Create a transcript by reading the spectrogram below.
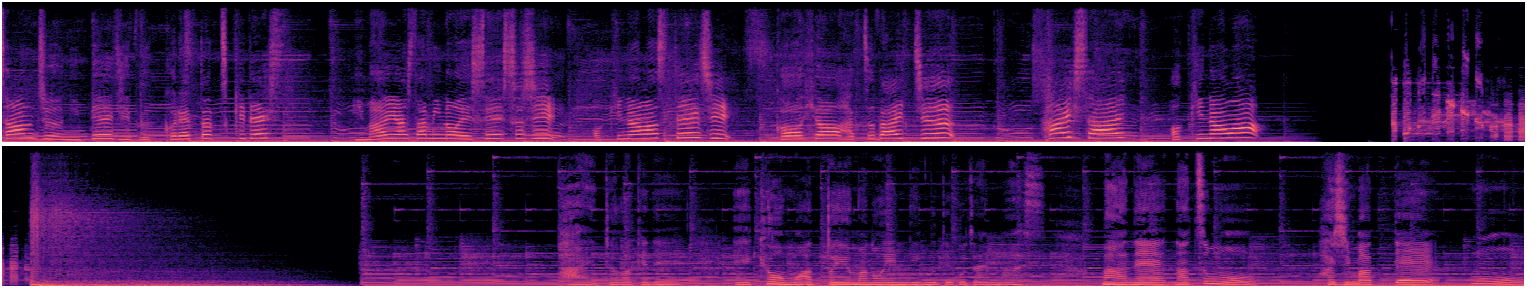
32ページブックレット付きです。今井あさみの SSG 沖縄ステージ好評発売中。ハイサイ沖縄。はいというわけで、えー、今日もあっという間のエンディングでございます。まあね夏も始まっても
